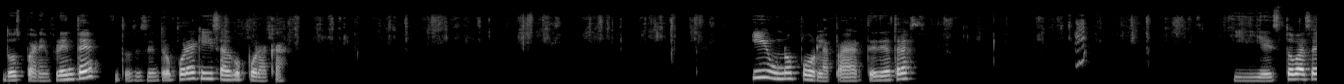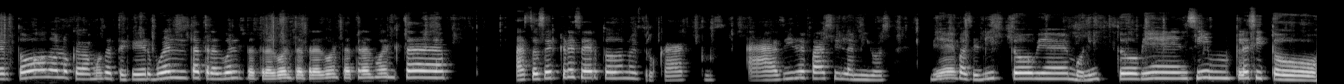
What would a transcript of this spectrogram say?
Dos para enfrente, entonces entro por aquí y salgo por acá. Y uno por la parte de atrás. Y esto va a ser todo lo que vamos a tejer vuelta tras vuelta, tras vuelta, tras vuelta, tras vuelta. Hasta hacer crecer todo nuestro cactus. Así de fácil, amigos. Bien facilito, bien bonito, bien simplecito.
